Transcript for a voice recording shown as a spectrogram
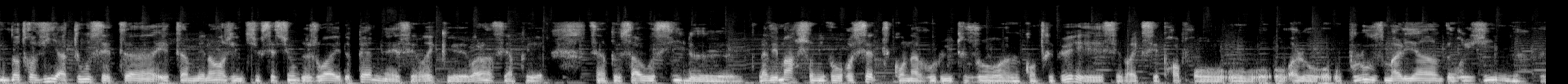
notre vie à tous est un mélange et une succession de joie et de peine. Et c'est vrai que voilà, c'est un peu c'est un peu ça aussi le, la démarche au niveau recette qu'on a voulu toujours euh, contribuer. Et c'est vrai que c'est propre au, au, au, blues malien d'origine euh,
